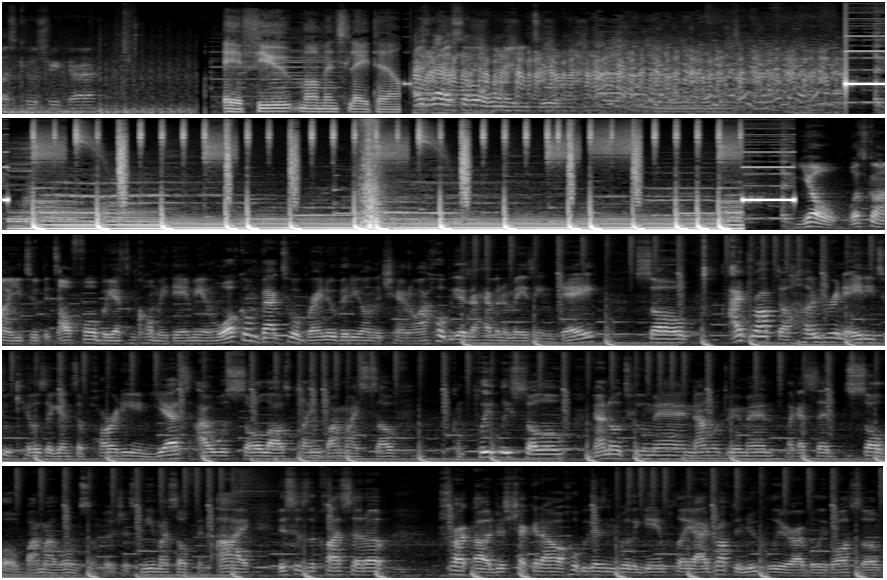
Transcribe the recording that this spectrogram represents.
plus kill streak, bro. A few moments later. I just got a solo 182. Yo, what's going on YouTube? It's Alpha, but you guys can call me Damien. Welcome back to a brand new video on the channel. I hope you guys are having an amazing day. So, I dropped 182 kills against a party, and yes, I was solo. I was playing by myself, completely solo. Not no two man, not no three man. Like I said, solo by my lonesome. It was just me, myself, and I. This is the class setup. Try, uh, just check it out. Hope you guys enjoy the gameplay. I dropped a nuclear, I believe, also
